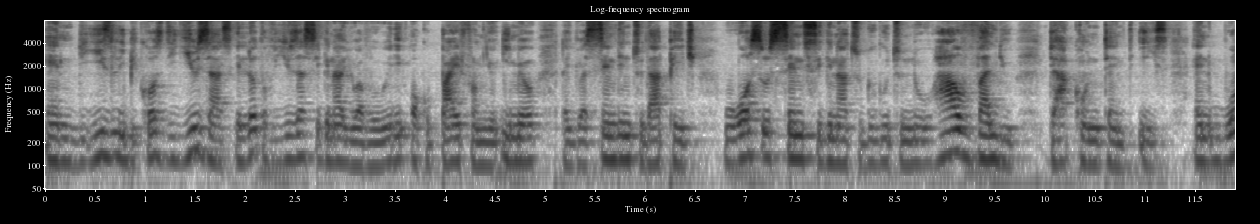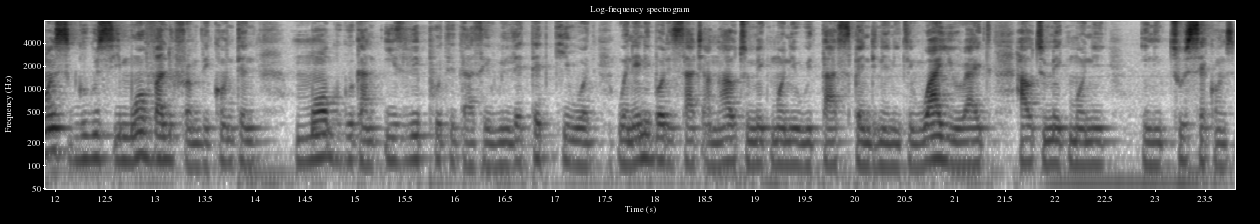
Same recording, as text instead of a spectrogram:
and easily because the users a lot of user signal you have already occupied from your email that you are sending to that page will also send signal to google to know how value that content is. And once google see more value from the content more google can easily put it as a related keyword when anybody search on how to make money without spending anything. Why you write how to make money in two seconds?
